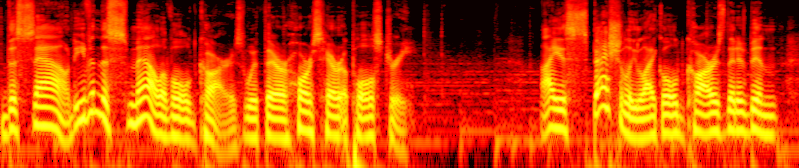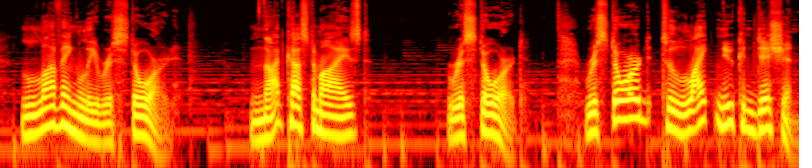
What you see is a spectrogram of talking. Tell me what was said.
the sound, even the smell of old cars with their horsehair upholstery. I especially like old cars that have been lovingly restored, not customized, restored. Restored to like new condition,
